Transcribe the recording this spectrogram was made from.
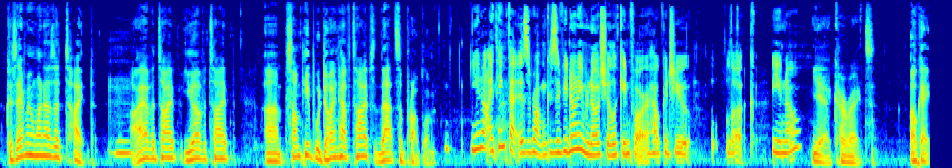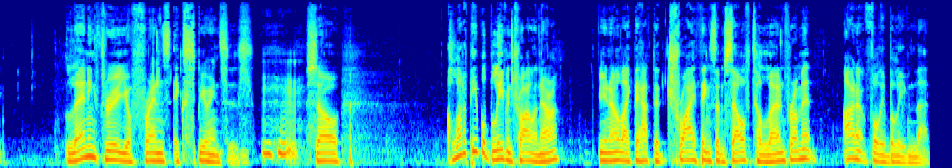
Because everyone has a type. Mm-hmm. I have a type. You have a type. Um, some people don't have types. That's a problem. You know, I think that is a problem because if you don't even know what you're looking for, how could you look? You know? Yeah, correct. Okay, learning through your friends' experiences. Mm-hmm. So, a lot of people believe in trial and error. You know, like they have to try things themselves to learn from it. I don't fully believe in that.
